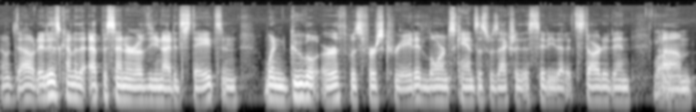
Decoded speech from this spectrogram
No doubt, it yeah. is kind of the epicenter of the United States. And when Google Earth was first created, Lawrence, Kansas, was actually the city that it started in. Wow. Um,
